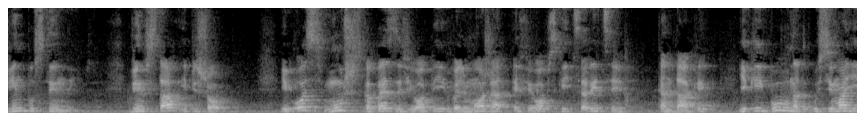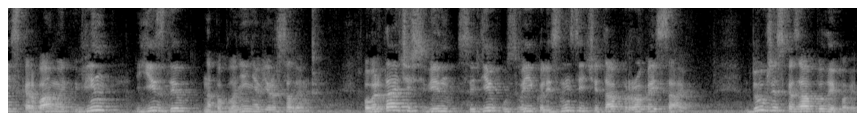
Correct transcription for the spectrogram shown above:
Він пустинний. Він встав і пішов. І ось муж скопець з Ефіопії, вельможа ефіопській цариці Кандаки, який був над усіма її скарбами, він їздив на поклоніння в Єрусалим. Повертаючись, він сидів у своїй колісниці і читав пророка Ісаю. Дух же сказав Пилипові:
